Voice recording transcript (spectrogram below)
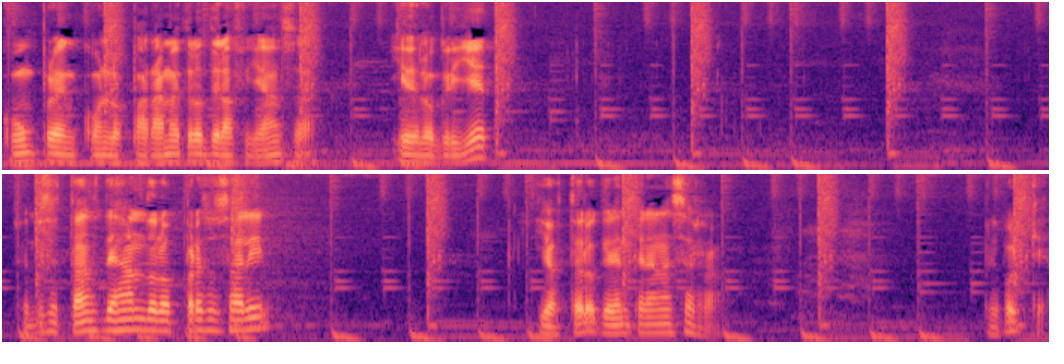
cumplen con los parámetros de la fianza y de los grilletes. Entonces están dejando los presos salir y a usted lo quieren tener encerrado. ¿Pero por qué?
